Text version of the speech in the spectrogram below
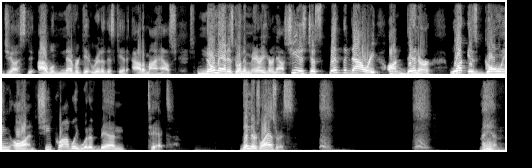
just do. I will never get rid of this kid out of my house. No man is going to marry her now. She has just spent the dowry on dinner. What is going on? She probably would have been ticked. Then there's Lazarus. Man,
